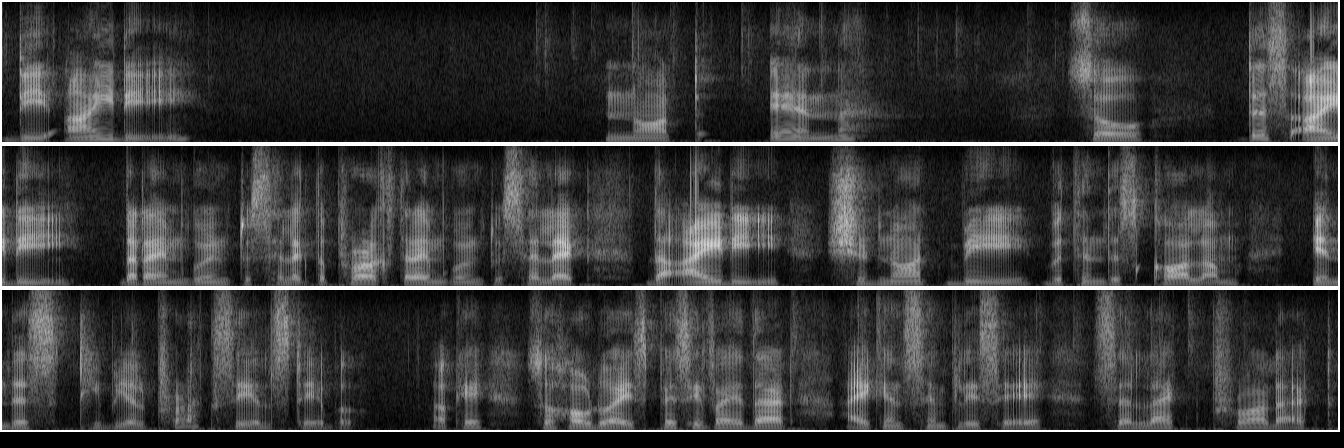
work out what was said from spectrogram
the ID not in. So this ID that I'm going to select the products that I'm going to select the ID should not be within this column in this TBL product sales table okay so how do I specify that? I can simply say select product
